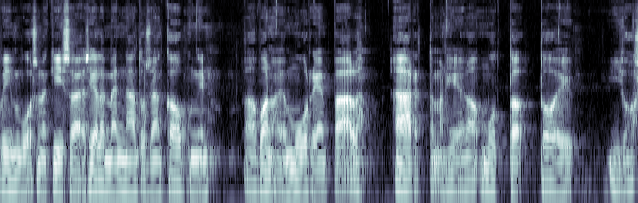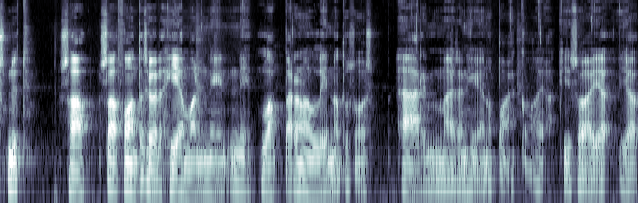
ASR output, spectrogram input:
viime vuosina kisa ja siellä mennään tosiaan kaupungin vanhojen muurien päällä. Äärettömän hienoa, mutta toi, jos nyt saa, saa fantasioida hieman, niin, niin Lappeenrannan linnoitus olisi äärimmäisen hieno paikka ajaa kisaa ja, ja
